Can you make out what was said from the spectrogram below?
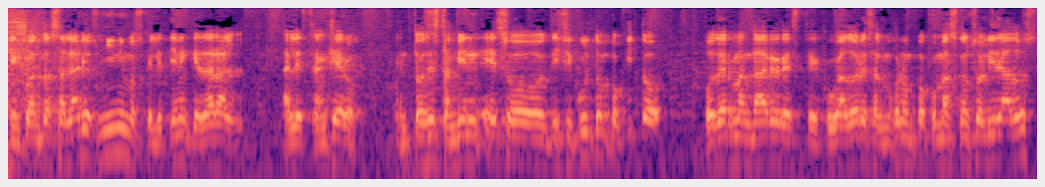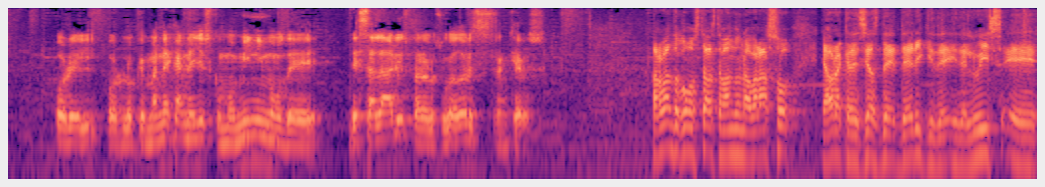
en cuanto a salarios mínimos que le tienen que dar al, al extranjero. Entonces también eso dificulta un poquito poder mandar este, jugadores a lo mejor un poco más consolidados por, el, por lo que manejan ellos como mínimo de, salarios para los jugadores extranjeros. Armando, ¿cómo estás? Te mando un abrazo. Ahora que decías de, Eric y de, Luis, eh,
